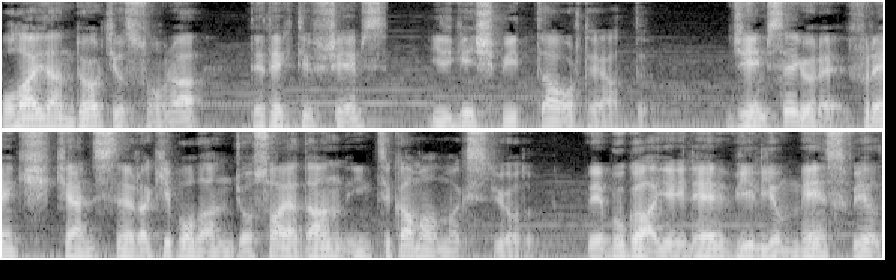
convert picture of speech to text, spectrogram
Olaydan 4 yıl sonra dedektif James ilginç bir iddia ortaya attı. James'e göre Frank kendisine rakip olan Josiah'dan intikam almak istiyordu ve bu gayeyle William Mansfield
